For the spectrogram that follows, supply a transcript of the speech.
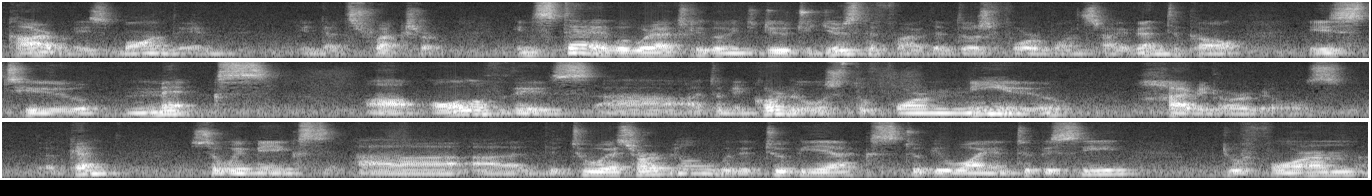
carbon is bonded in that structure. Instead, what we're actually going to do to justify that those four bonds are identical is to mix uh, all of these uh, atomic orbitals to form new hybrid orbitals. Okay? So we mix uh, uh, the 2s orbital with the 2px, 2py, and 2pz to form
